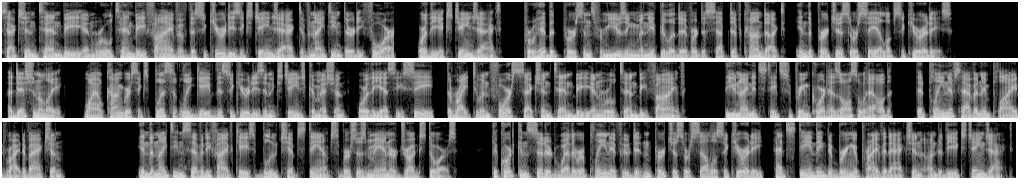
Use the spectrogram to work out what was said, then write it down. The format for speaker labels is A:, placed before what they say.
A: Section 10b and Rule 10b-5 of the Securities Exchange Act of 1934, or the Exchange Act, prohibit persons from using manipulative or deceptive conduct in the purchase or sale of securities. Additionally, while Congress explicitly gave the Securities and Exchange Commission, or the SEC, the right to enforce Section 10b and Rule 10b-5, the United States Supreme Court has also held that plaintiffs have an implied right of action. In the 1975 case Blue Chip Stamps versus Manor Drug Stores, the court considered whether a plaintiff who didn't purchase or sell a security had standing to bring a private action under the Exchange Act.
